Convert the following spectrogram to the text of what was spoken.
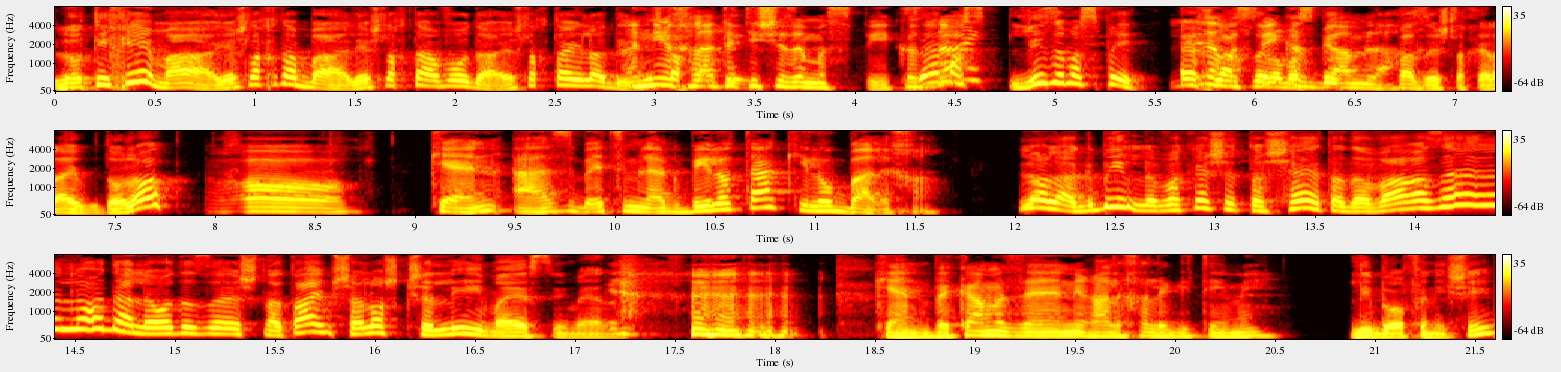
לא תחי, מה, יש לך את הבעל, יש לך את העבודה, יש לך את הילדים. אני החלטתי. שזה מספיק, אז זה די. מס... לי זה מספיק. לי איך לך זה לא מספיק, אז? גם לך. מה זה, יש לך עיניים גדולות? או, כן, אז בעצם להגביל אותה כי לא בא לך. לא להגביל, לבקש את השה, את הדבר הזה, לא יודע, לעוד איזה שנתיים, שלוש, כשלי יימאס ממנה. כן, וכמה זה נראה לך לגיטימי? לי באופן אישי,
